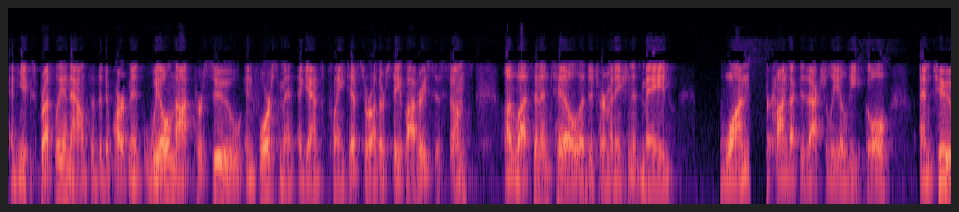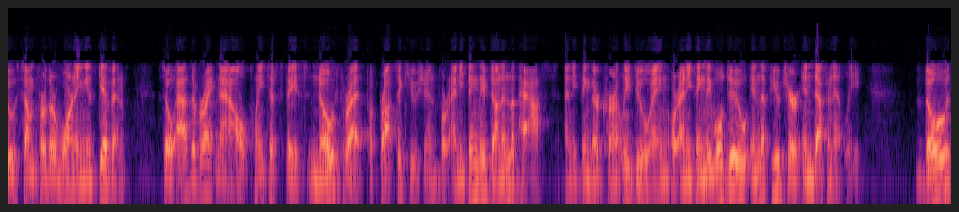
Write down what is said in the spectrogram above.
And he expressly announced that the Department will not pursue enforcement against plaintiffs or other state lottery systems unless and until a determination is made, one, their conduct is actually illegal, and two, some further warning is given. So as of right now, plaintiffs face no threat of prosecution for anything they've done in the past, anything they're currently doing, or anything they will do in the future indefinitely. Those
